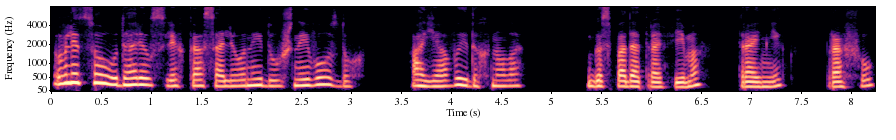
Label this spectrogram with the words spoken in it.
В лицо ударил слегка соленый душный воздух, а я выдохнула. «Господа Трофимов, тройник, прошу».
